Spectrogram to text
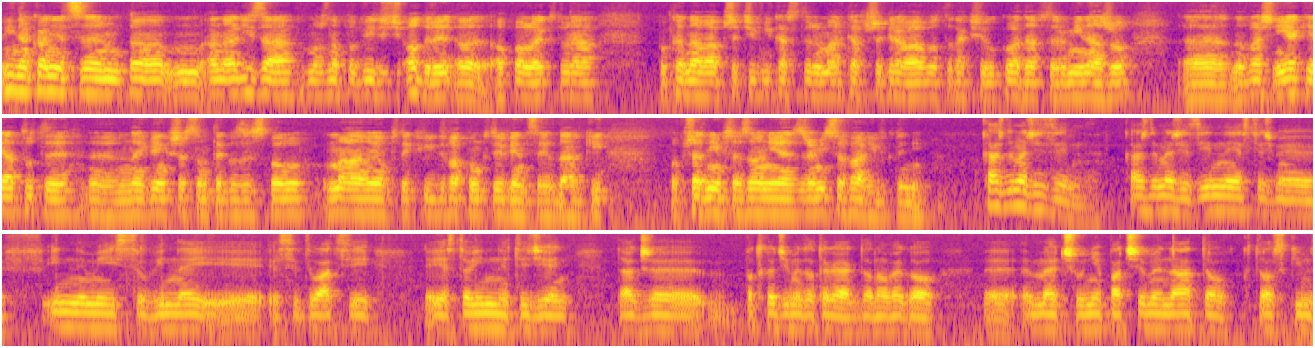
I na koniec ta mm, analiza, można powiedzieć, Odry Opole, która pokonała przeciwnika, z którym Marka przegrała, bo to tak się układa w terminarzu. E, No właśnie, jakie atuty e, największe są tego zespołu? Mają w tej chwili dwa punkty więcej od Arki. W poprzednim sezonie zremisowali w Gdyni. Każdy mecz jest inny. Każdy mecz jest inny. Jesteśmy w innym miejscu, w innej y, sytuacji. Jest to inny tydzień. Także podchodzimy do tego jak do nowego meczu. Nie patrzymy na to, kto z kim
